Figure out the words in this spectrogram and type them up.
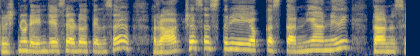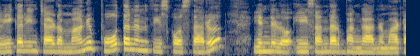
కృష్ణుడు ఏం చేశాడో తెలుసా? రాక్షస స్త్రీ యొక్క స్తన్యాన్ని తాను స్వీకరించాడమ్మా అని పూతనని తీసుకొస్తారు. ఇందులో ఈ సందర్భంగా అన్నమాట.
